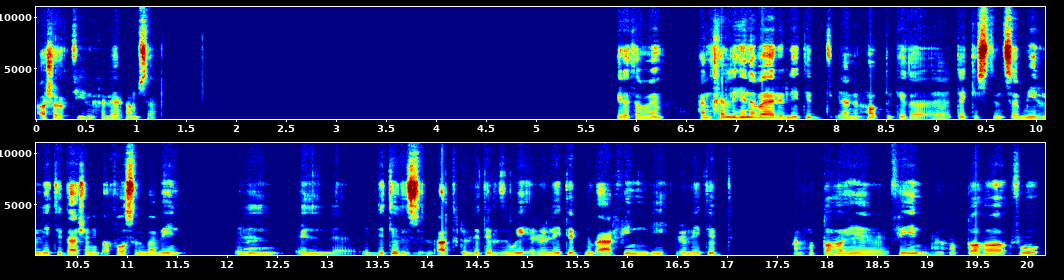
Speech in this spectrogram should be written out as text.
عشرة كتير نخليها خمسة. كده تمام. هنخلي هنا بقى related يعني نحط كده text نسميه related عشان يبقى فاصل ما بين ال ال ال details ال article details وال related نبقى عارفين إن دي related. هنحطها هي فين؟ هنحطها فوق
